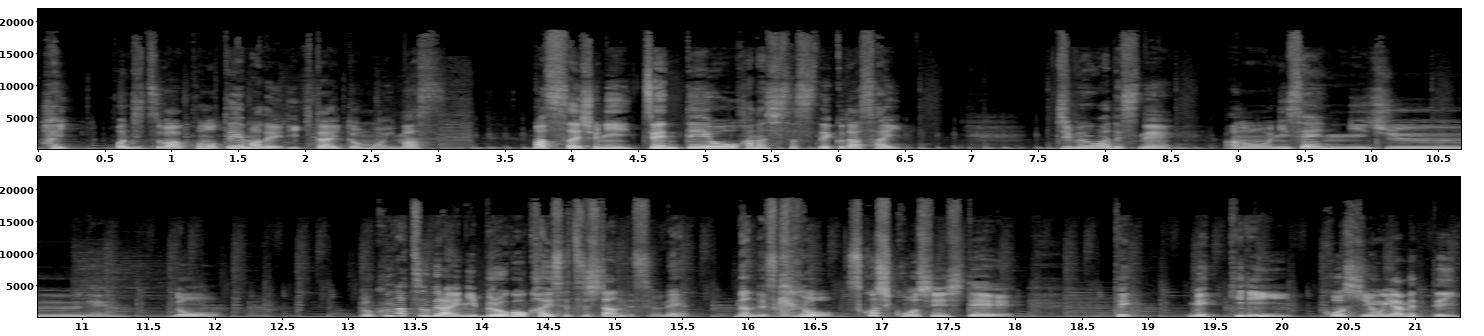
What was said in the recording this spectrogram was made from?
はい。本日はこのテーマでいきたいと思います。まず最初に前提をお話しさせてください。自分はですね、あの、2020年の6月ぐらいにブログを開設したんですよね。なんですけど、少し更新して、てめっきり更新をやめていっ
